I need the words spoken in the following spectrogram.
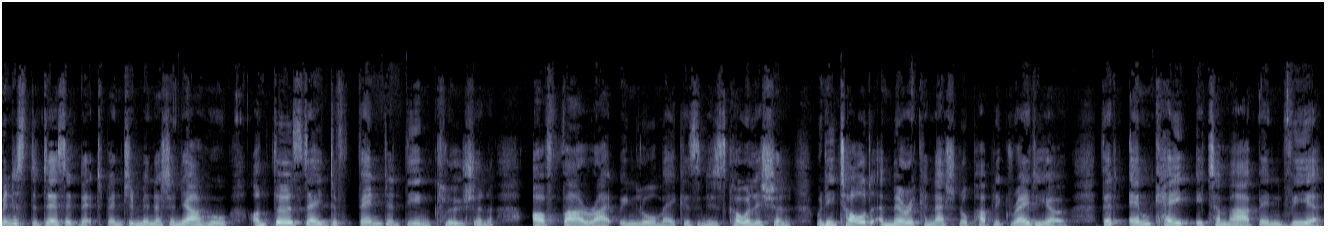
Minister designate Benjamin Netanyahu on Thursday defended the inclusion of far right wing lawmakers in his coalition when he told American National Public Radio that MK Itamar Ben Gvir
